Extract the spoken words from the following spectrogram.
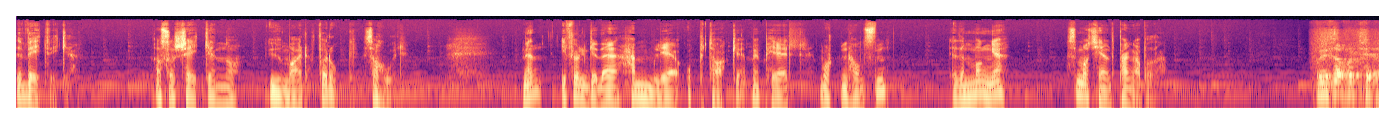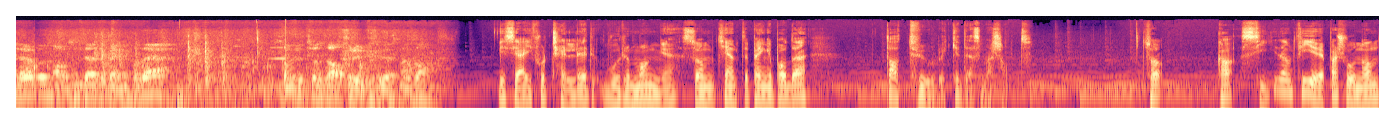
det vet vi ikke. Altså sjeiken og Umar Farouk Sahor. Men ifølge det hemmelige opptaket med Per Morten Hansen, er det mange som har tjent penger på det. Hvis jeg forteller deg hvor mange som tjener penger på det, da tror du ikke det som er sant. Hvis jeg forteller hvor mange som tjente penger på det, da tror du ikke det som er sant. Så hva sier de fire personene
